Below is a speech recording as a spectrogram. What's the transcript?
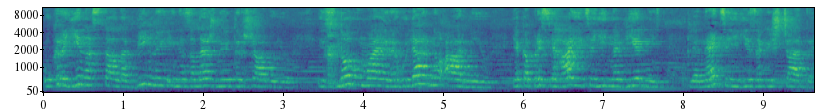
Україна стала вільною і незалежною державою і знову має регулярну армію, яка присягається їй на вірність, клянеться її захищати.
